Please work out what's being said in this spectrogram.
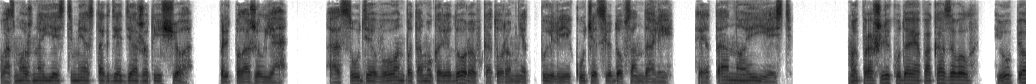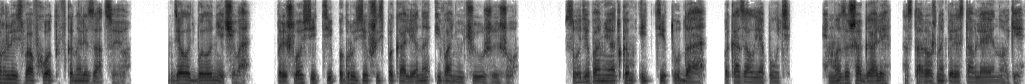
возможно, есть место, где держат еще, предположил я. А судя вон по тому коридору, в котором нет пыли и куча следов сандалий, это оно и есть. Мы прошли, куда я показывал, и уперлись во вход в канализацию. Делать было нечего. Пришлось идти, погрузившись по колено и вонючую жижу. Судя по меткам, идти туда, показал я путь. И мы зашагали, осторожно переставляя ноги.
